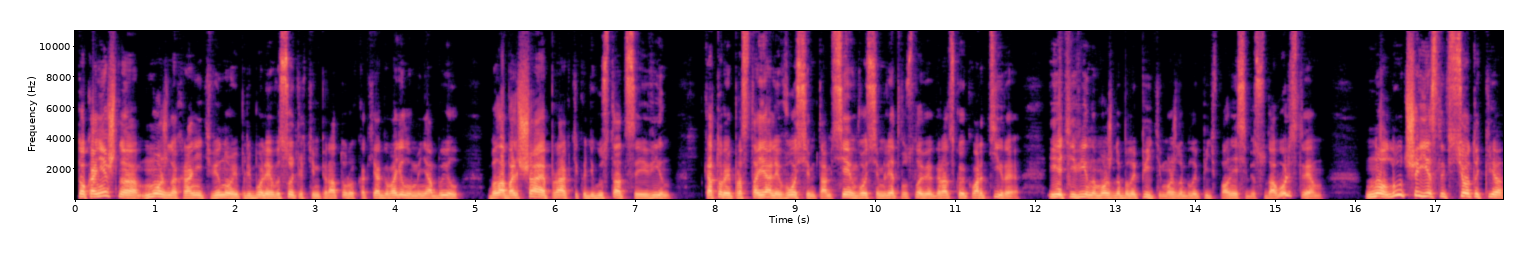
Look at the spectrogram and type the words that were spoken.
то, конечно, можно хранить вино и при более высоких температурах. Как я говорил, у меня был, была большая практика дегустации вин, которые простояли 8, там, 7-8 лет в условиях городской квартиры. И эти вина можно было пить, и можно было пить вполне себе с удовольствием. Но лучше, если все-таки э,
